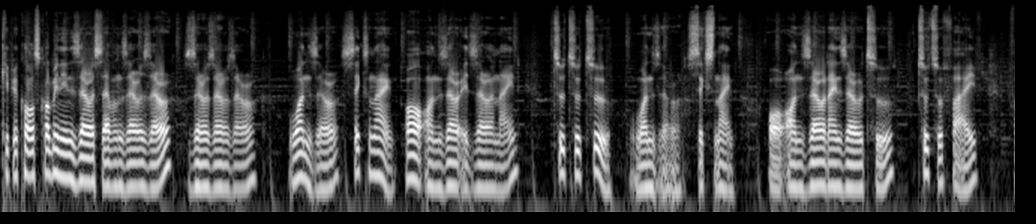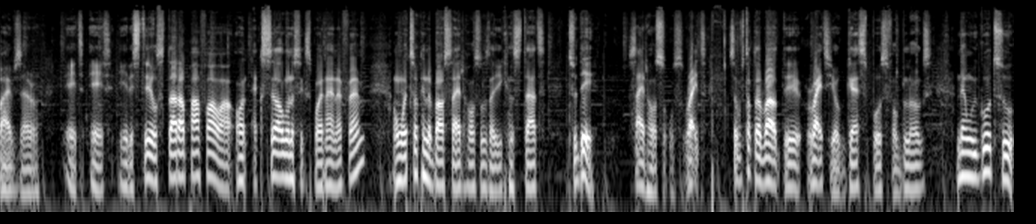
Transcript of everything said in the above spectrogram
Keep your calls coming in 0700 000 1069 or on 0809 222 1069 or on 0902 225 5088. It is still Startup Half Hour on XL 106.9 FM, and we're talking about side hustles that you can start today. Side hustles, right? So we've talked about the write your guest post for blogs, and then we go to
